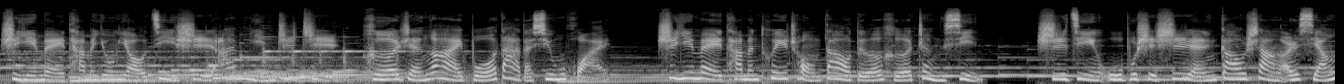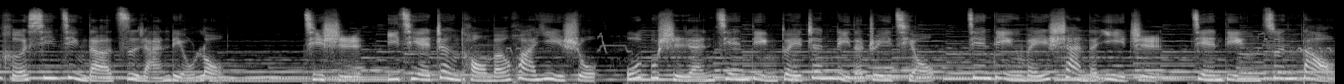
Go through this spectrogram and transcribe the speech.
是因为他们拥有济世安民之志和仁爱博大的胸怀，是因为他们推崇道德和正信。诗境无不是诗人高尚而祥和心境的自然流露。其实，一切正统文化艺术。无不使人坚定对真理的追求，坚定为善的意志，坚定尊道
